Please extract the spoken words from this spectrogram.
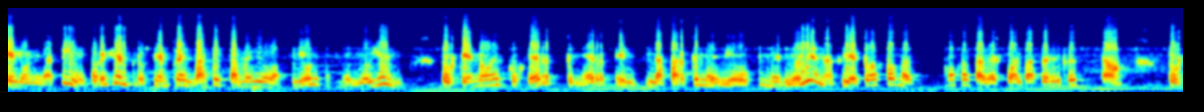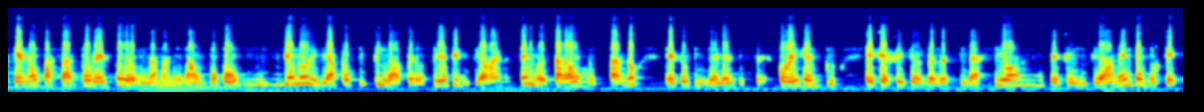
que lo negativo. Por ejemplo, siempre el vaso está medio vacío y medio lleno. ¿Por qué no escoger tener la parte medio, medio llena? Si de todas formas a saber cuál va a ser el resultado, ¿por qué no pasar por esto de una manera un poco, yo no diría positiva, pero sí definitivamente no estar aumentando esos niveles de estrés? Por ejemplo, ejercicios de respiración, definitivamente, porque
